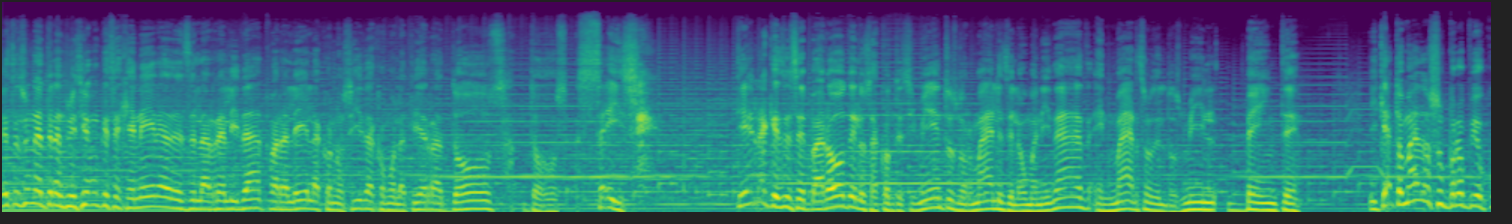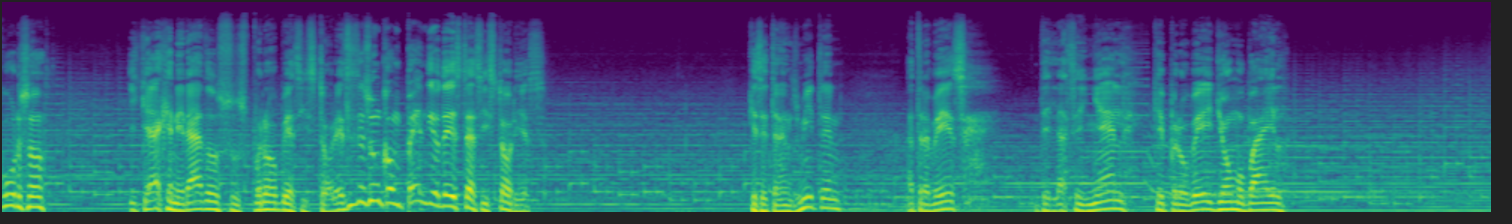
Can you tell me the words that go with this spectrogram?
Esta es una transmisión que se genera desde la realidad paralela conocida como la Tierra 226. Tierra que se separó de los acontecimientos normales de la humanidad en marzo del 2020 y que ha tomado su propio curso y que ha generado sus propias historias. Este es un compendio de estas historias que se transmiten a través de la señal que provee Yo Mobile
